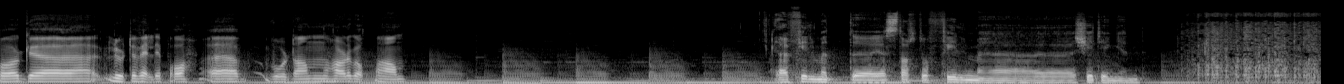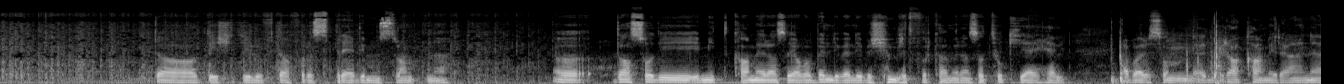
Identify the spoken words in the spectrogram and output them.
og eh, lurte veldig på eh, hvordan har det gått med han. Jeg filmet eh, Jeg startet å filme eh, skytingen. Da de skjøt i lufta for å spre demonstrantene. Da så de i mitt kamera, så jeg var veldig veldig bekymret for kameraet. Så tok jeg helt Jeg bare sånn eh, dra kameraene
